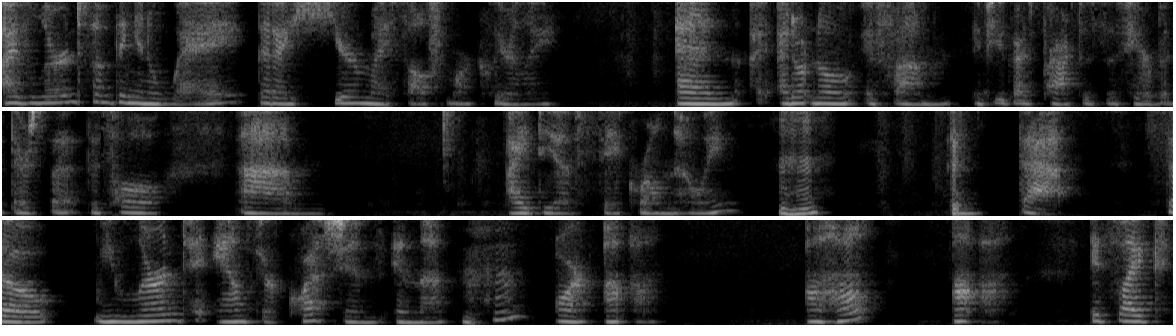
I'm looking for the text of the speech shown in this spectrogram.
i've learned something in a way that i hear myself more clearly and i, I don't know if um if you guys practice this here but there's the this whole um idea of sacral knowing Mhm. and that so you learn to answer questions in the mm-hmm or uh-uh uh-huh uh-uh it's like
